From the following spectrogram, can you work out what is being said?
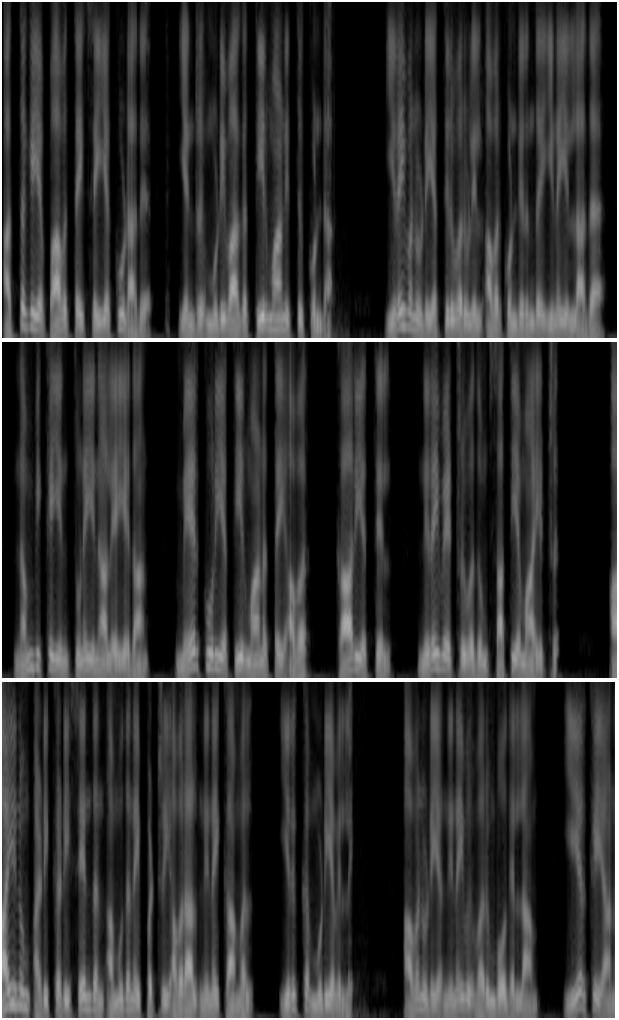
அத்தகைய பாவத்தை செய்யக்கூடாது என்று முடிவாக தீர்மானித்து கொண்டார். இறைவனுடைய திருவருளில் அவர் கொண்டிருந்த இணையில்லாத நம்பிக்கையின் துணையினாலேயேதான் மேற்கூறிய தீர்மானத்தை அவர் காரியத்தில் நிறைவேற்றுவதும் சாத்தியமாயிற்று. ஆயினும் அடிக்கடி சேந்தன் அமுதனை பற்றி அவரால் நினைக்காமல் இருக்க முடியவில்லை. அவனுடைய நினைவு வரும்போதெல்லாம் இயற்கையான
